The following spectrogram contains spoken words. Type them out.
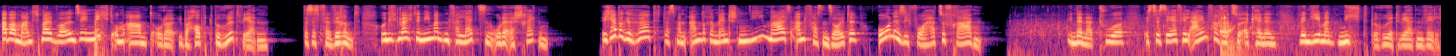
Aber manchmal wollen sie nicht umarmt oder überhaupt berührt werden. Das ist verwirrend und ich möchte niemanden verletzen oder erschrecken. Ich habe gehört, dass man andere Menschen niemals anfassen sollte, ohne sie vorher zu fragen. In der Natur ist es sehr viel einfacher zu erkennen, wenn jemand nicht berührt werden will.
